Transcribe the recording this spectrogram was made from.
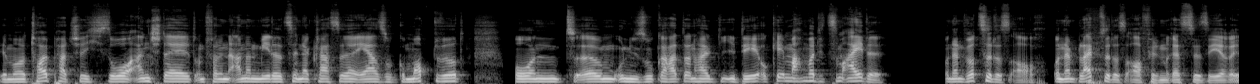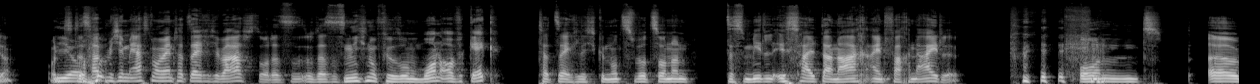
immer tollpatschig so anstellt und von den anderen Mädels in der Klasse eher so gemobbt wird. Und ähm, Unizuka hat dann halt die Idee, okay, machen wir die zum Idol. Und dann wird sie das auch. Und dann bleibt sie das auch für den Rest der Serie. Und Jo. das hat mich im ersten Moment tatsächlich überrascht, so dass, dass es nicht nur für so ein One-Off-Gag tatsächlich genutzt wird, sondern das Mädel ist halt danach einfach ein Idol. Und äh,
